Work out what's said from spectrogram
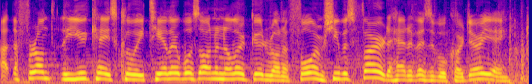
At the front, the UK's Chloe Taylor was on another good run of form. She was third ahead of Isabeau Courdurier.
